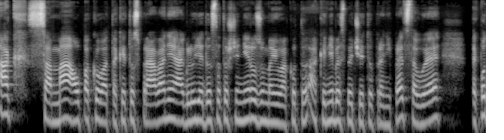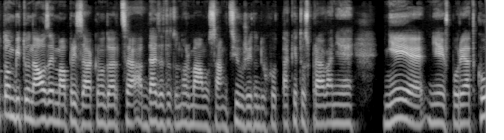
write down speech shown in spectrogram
ak sa má opakovať takéto správanie, ak ľudia dostatočne nerozumejú, ako to, aké nebezpečie to pre nich predstavuje, tak potom by tu naozaj mal prísť zákonodárca a dať za toto normálnu sankciu, že jednoducho takéto správanie nie je, nie je v poriadku.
